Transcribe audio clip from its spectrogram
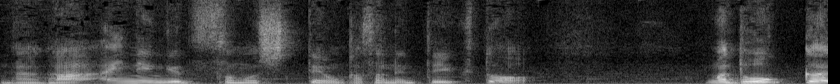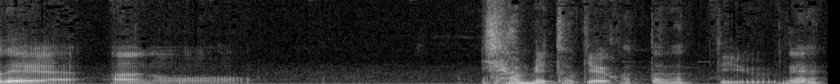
長い年月その失点を重ねていくとまあどっかであのやめときゃよかったなっていうね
